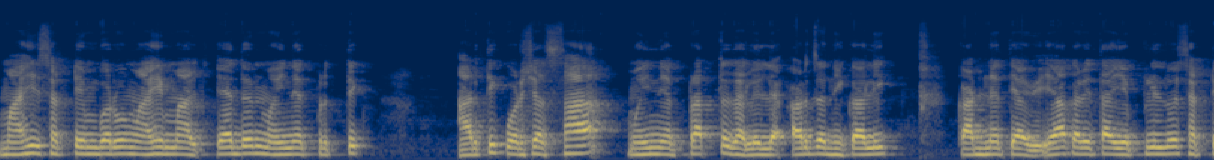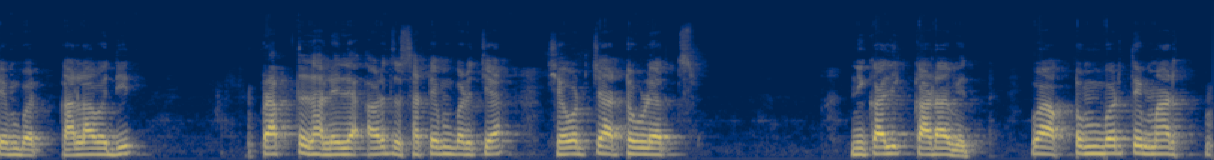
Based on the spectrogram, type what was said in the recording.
माही सप्टेंबर व माही मार्च या दोन महिन्यात प्रत्येक आर्थिक वर्षात सहा महिन्यात प्राप्त झालेले अर्ज निकाली काढण्यात यावे. याकरिता एप्रिल व सप्टेंबर कालावधीत प्राप्त झालेल्या अर्ज सप्टेंबरच्या शेवटच्या आठवड्यात निकाली काढावेत व ऑक्टोंबर ते मार्च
